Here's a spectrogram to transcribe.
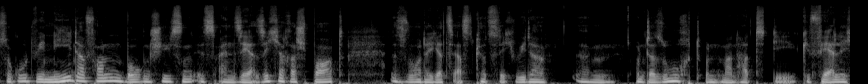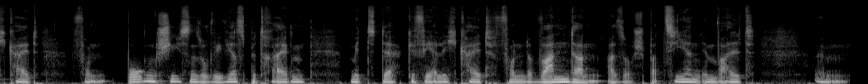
so gut wie nie davon. Bogenschießen ist ein sehr sicherer Sport. Es wurde jetzt erst kürzlich wieder ähm, untersucht und man hat die Gefährlichkeit von Bogenschießen, so wie wir es betreiben, mit der Gefährlichkeit von Wandern, also Spazieren im Wald, ähm,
